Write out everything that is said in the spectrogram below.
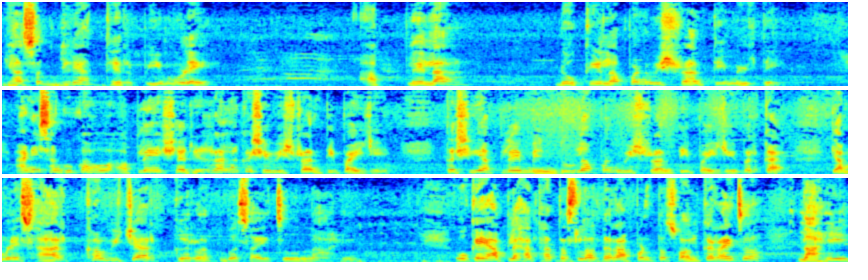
ह्या सगळ्या थेरपीमुळे आपल्याला डोकेला पण विश्रांती मिळते. आणि सांगू का हो आपले शरीराला कशी विश्रांती पाहिजे? तशी आपले मेंदूला पण विश्रांती पाहिजे बरं का. त्यामुळे सारखं विचार करत बसायचं नाही. ओके आपल्या हातात असलं तर आपण तर सॉल्व करायचं. नाही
